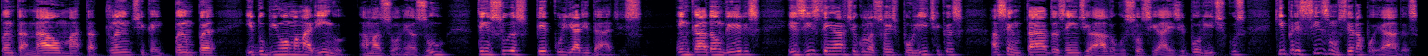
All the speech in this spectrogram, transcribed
Pantanal, Mata Atlântica e Pampa, e do bioma marinho, Amazônia Azul, tem suas peculiaridades. Em cada um deles, existem articulações políticas assentadas em diálogos sociais e políticos que precisam ser apoiadas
